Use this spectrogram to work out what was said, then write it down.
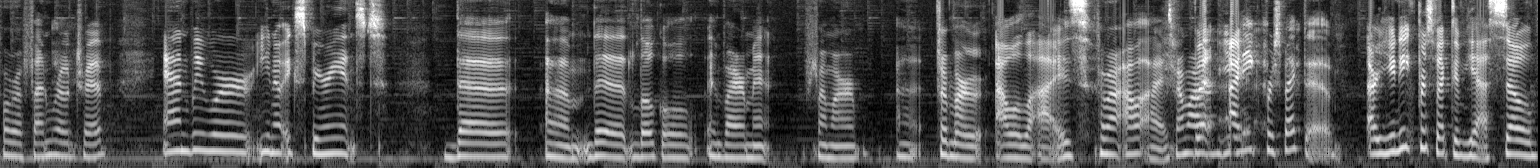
for a fun road trip, and we were, you know, experienced the um, the local environment from our uh, from our owl eyes. from our owl eyes, from our But I- unique perspective. Our unique perspective, yes. So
